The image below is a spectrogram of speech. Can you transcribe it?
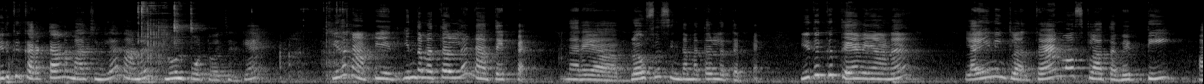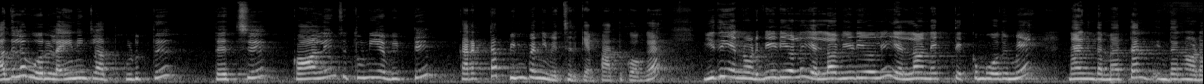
இதுக்கு கரெக்டான மேட்சிங்கில் நான் நூல் போட்டு வச்சுருக்கேன். இதை நான் அப்படியே இந்த மெத்தடில் நான் தைப்பேன். நிறையா ப்ளவுசஸ் இந்த மெத்தடில் தைப்பேன். இதுக்கு தேவையான லைனிங் கிளாத் கேன்வாஸ் கிளாத்தை வெட்டி அதில் ஒரு லைனிங் கிளாத் கொடுத்து தைச்சு கால் இன்ச் துணியை விட்டு கரெக்டாக பின் பண்ணி வச்சுருக்கேன். பார்த்துக்கோங்க. இது என்னோடய வீடியோவில் எல்லா வீடியோலையும் எல்லா நெக் தைக்கும் போதுமே நான் இந்த மெத்தட் இதனோட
